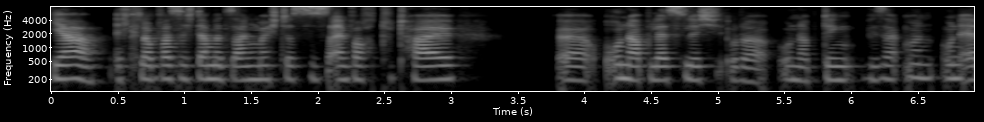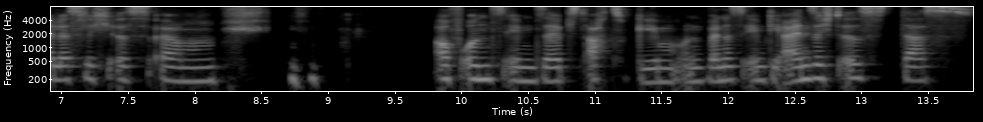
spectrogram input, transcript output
ja, ich glaube, was ich damit sagen möchte, ist, es ist einfach total äh, unablässlich oder unabding wie sagt man, unerlässlich ist, ähm, auf uns eben selbst Acht zu geben. Und wenn es eben die Einsicht ist, dass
